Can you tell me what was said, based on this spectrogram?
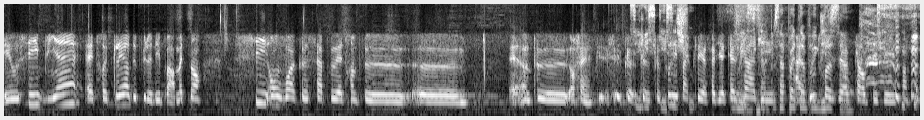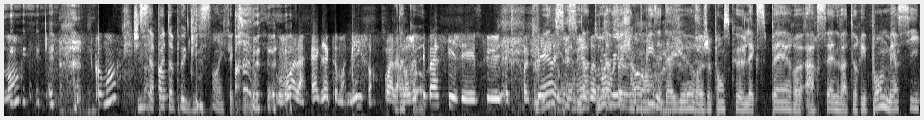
et aussi bien être clair depuis le départ. Maintenant, si on voit que ça peut être un peu euh, un peu enfin que, que, tout n'est pas chaud. clair c'est-à-dire quelqu'un Oui, a ça des peut- ça peut être a un peu glissant. des sentiments comment Je dis ça peut être un peu glissant, effectivement. voilà exactement glissant voilà alors je D'accord. sais pas si j'ai pu être claire Oui, t'a tout à fait comprise. Et d'ailleurs, je pense que l'expert euh, Arsène va te répondre. Merci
